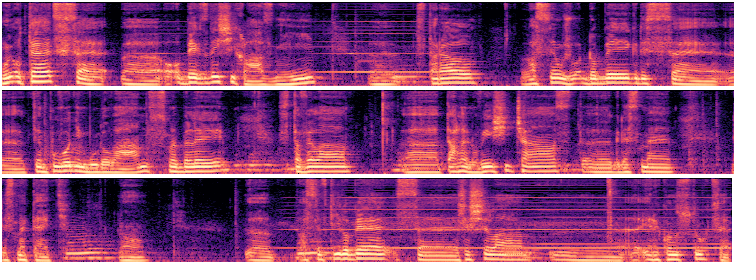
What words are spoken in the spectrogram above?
Můj otec se e, o objekt zdejších lázní e, staral vlastně už od doby, kdy se eh, k těm původním budovám, co jsme byli, stavila eh, tahle novější část, eh, kde jsme, kde jsme teď. No. Vlastně v té době se řešila mm, i rekonstrukce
